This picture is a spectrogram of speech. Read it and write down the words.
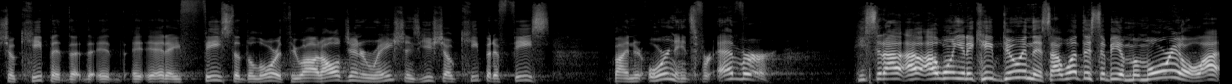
Shall keep it at a feast of the Lord throughout all generations. You shall keep it a feast by an ordinance forever. He said, I, I, I, want you to keep doing this. I want this to be a memorial. I,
